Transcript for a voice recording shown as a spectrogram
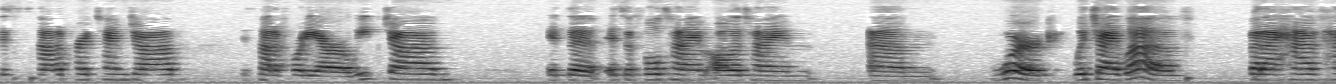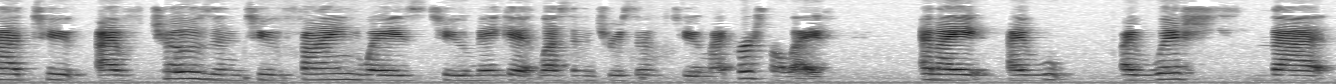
this is not a part-time job it's not a 40 hour a week job it's a it's a full time, all the time um, work, which I love. But I have had to. I've chosen to find ways to make it less intrusive to my personal life, and I, I, I wish that,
